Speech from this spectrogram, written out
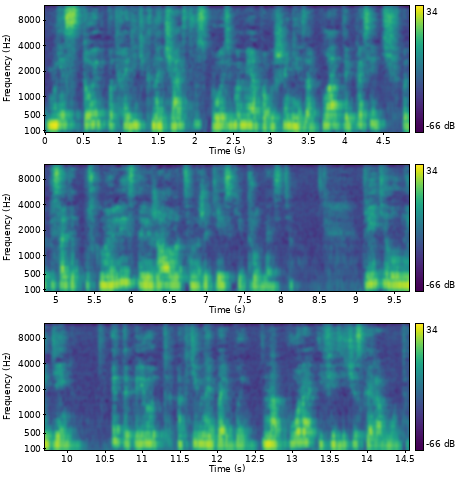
не стоит подходить к начальству с просьбами о повышении зарплаты, просить подписать отпускной лист или жаловаться на житейские трудности. Третий лунный день – это период активной борьбы, напора и физической работы.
